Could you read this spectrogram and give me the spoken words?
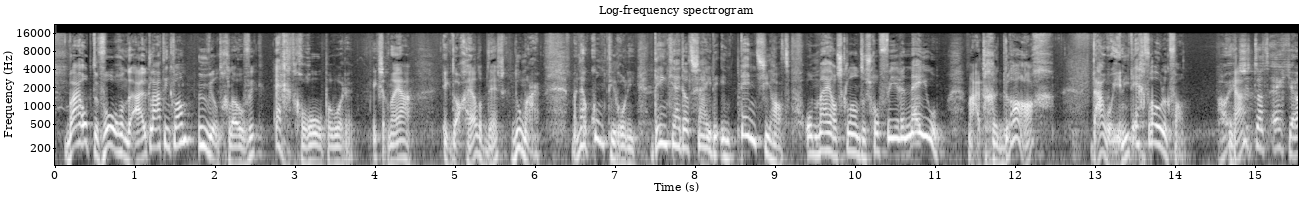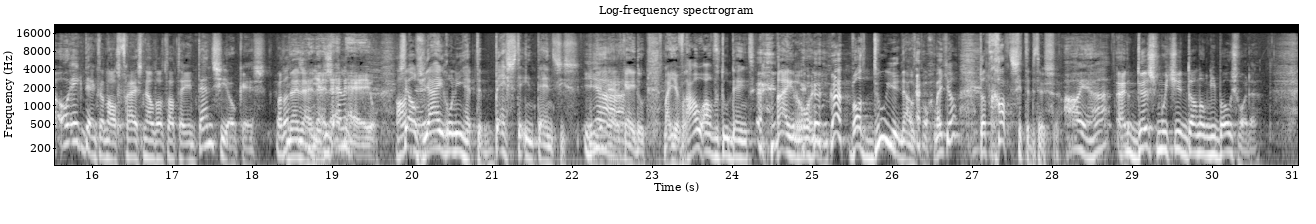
Waarop de volgende uitlating kwam. U wilt, geloof ik, echt geholpen worden. Ik zeg, nou ja, ik dacht helpdesk, doe maar. Maar nou komt die Ronnie. Denk jij dat zij de intentie had om mij als klant te schofferen? Nee joh. Maar het gedrag, daar word je niet echt vrolijk van. Oh, Ja? is het dat echt? Ja. Oh, ik denk dan al vrij snel dat dat de intentie ook is. Maar dat Nee, is nee, nee, Dus nee, joh. Oh, Zelfs nee. jij, Ronnie, hebt de beste intenties in Ja. je werk en je doet. Maar je vrouw af en toe denkt, nee Ronnie, wat doe je nou toch? Weet je wel? Dat gat zit ertussen. Oh ja. En dus moet je dan ook niet boos worden.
